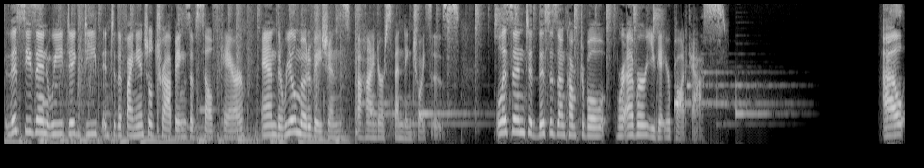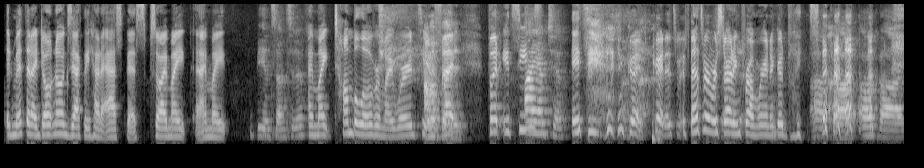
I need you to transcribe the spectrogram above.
This season, we dig deep into the financial trappings of self care and the real motivations behind our spending choices. Listen to This is Uncomfortable wherever you get your podcasts. I'll admit that I don't know exactly how to ask this, so I might, I might be insensitive. I might tumble over my words here. I'm offended. But, but it seems I am too. It's good, good. It's, if that's where we're starting from, we're in a good place. Oh God! Oh God!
